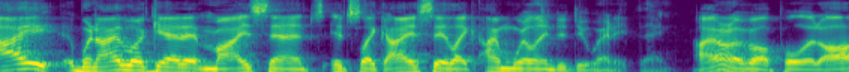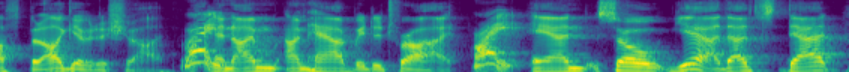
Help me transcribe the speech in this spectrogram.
I, I, when I look at it, my sense, it's like I say, like I'm willing to do anything. I don't know if I'll pull it off, but I'll give it a shot. Right. And I'm, I'm happy to try. right. And so, yeah, that's that.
